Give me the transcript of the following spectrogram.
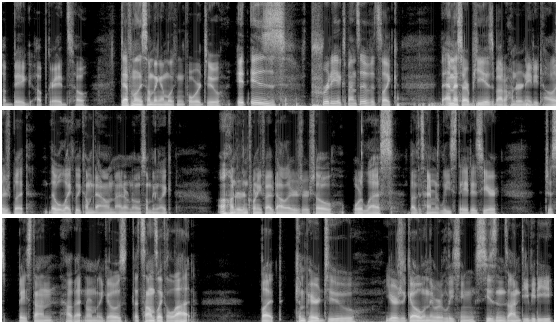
a big upgrade. So definitely something I'm looking forward to. It is pretty expensive. It's like the MSRP is about $180, but that will likely come down. I don't know, something like $125 or so or less by the time release date is here, just based on how that normally goes. That sounds like a lot, but compared to years ago when they were releasing seasons on DVD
